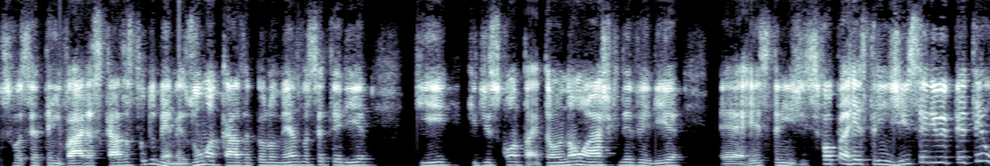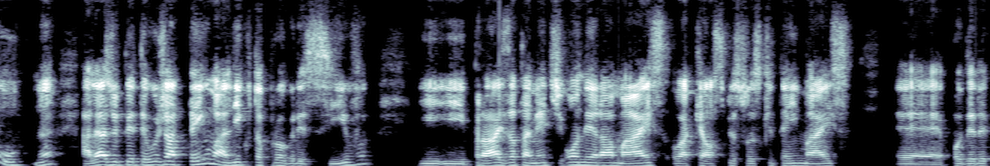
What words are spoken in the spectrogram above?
se você tem várias casas, tudo bem, mas uma casa pelo menos você teria que, que descontar. Então, eu não acho que deveria é, restringir. Se for para restringir, seria o IPTU. Né? Aliás, o IPTU já tem uma alíquota progressiva e, e para exatamente onerar mais aquelas pessoas que têm mais é, poder,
